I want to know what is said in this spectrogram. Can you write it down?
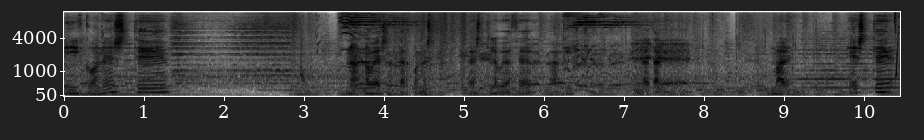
Y con este... No, no voy a saltar con este. Este le voy a hacer aquí. El ataque. Vale. Este...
